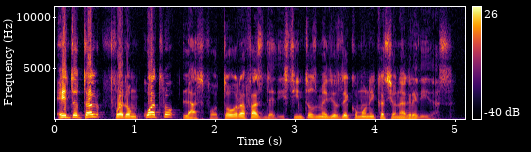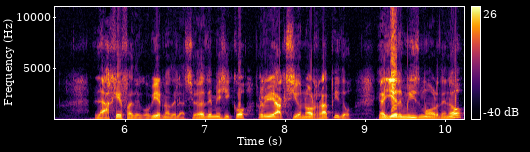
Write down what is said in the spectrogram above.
En total fueron cuatro las fotógrafas de distintos medios de comunicación agredidas. La jefa de gobierno de la Ciudad de México reaccionó rápido y ayer mismo ordenó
